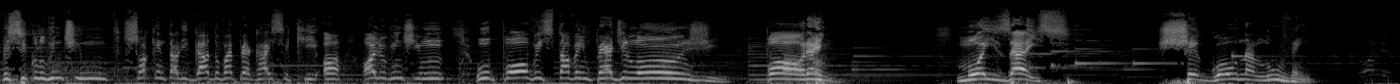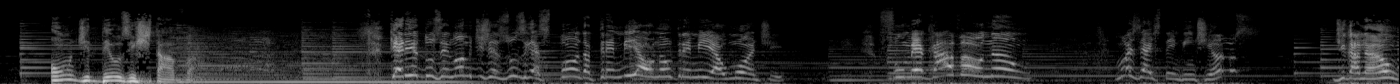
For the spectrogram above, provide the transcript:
Versículo 21. Só quem está ligado vai pegar isso aqui. Ó, olha o 21. O povo estava em pé de longe Porém, Moisés chegou na nuvem onde Deus estava. Queridos, em nome de Jesus, responda: tremia ou não tremia o monte? Fumegava ou não? Moisés tem 20 anos? Diga não.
